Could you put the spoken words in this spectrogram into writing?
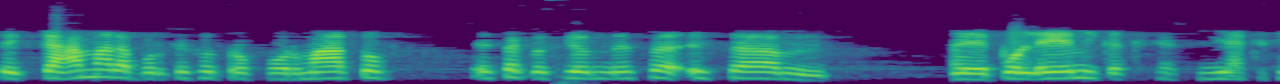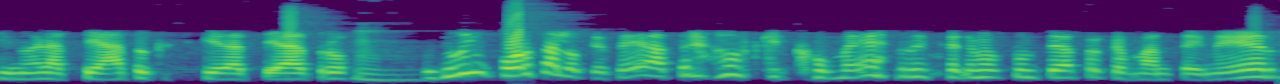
de cámara, porque es otro formato. Esta cuestión, esta, esta mm, eh, polémica que se hacía, que si no era teatro, que si era teatro, pues no importa lo que sea, tenemos que comer y tenemos un teatro que mantener.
